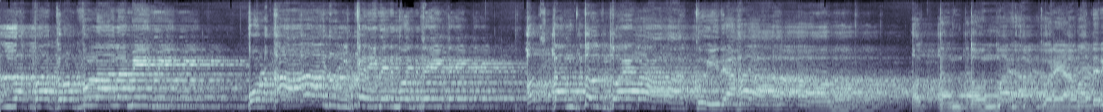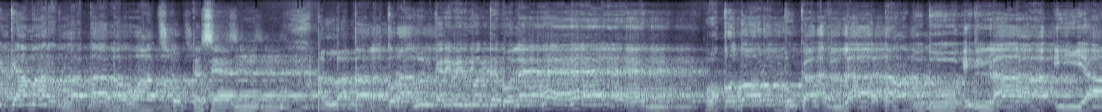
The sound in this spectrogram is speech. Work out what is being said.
আল্লাহ পাক রব্বুল আলামিন কোরআনুল কারীমের মধ্যে অত্যন্ত দয়া কইরা অত্যন্ত মায়া করে আমাদেরকে আমার আল্লাহ তাআলা ওয়াজ করতেছেন আল্লাহ তাআলা কোরআনুল কারীমের মধ্যে বলেন وقضى রব্বুকা আল্লাহ ইল্লা ইয়া।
